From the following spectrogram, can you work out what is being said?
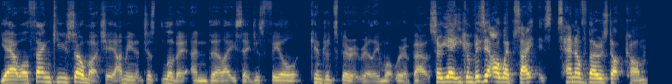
Yeah, well, thank you so much. I mean, just love it. And uh, like you say, just feel kindred spirit really in what we're about. So, yeah, you can visit our website. It's 10ofthose.com.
